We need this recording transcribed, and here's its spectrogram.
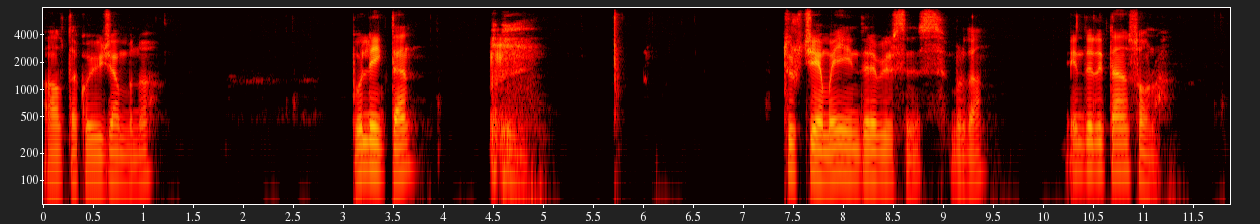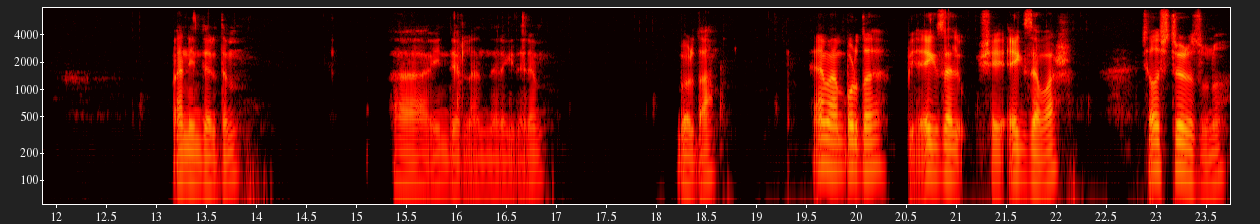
Alta koyacağım bunu. Bu linkten Türkçe yamayı indirebilirsiniz buradan. İndirdikten sonra ben indirdim. Eee indirilenlere gidelim. Burada. Hemen burada bir Excel şey exe var. Çalıştırıyoruz bunu.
